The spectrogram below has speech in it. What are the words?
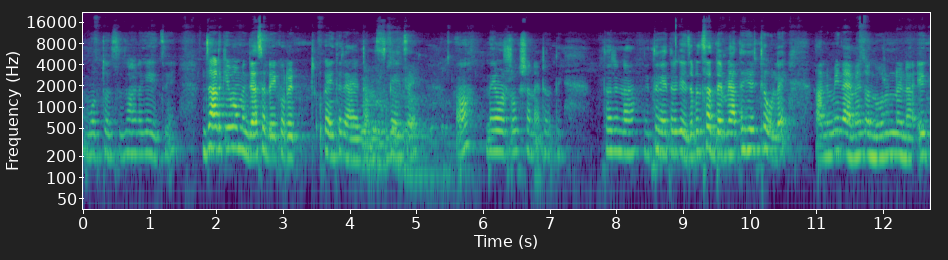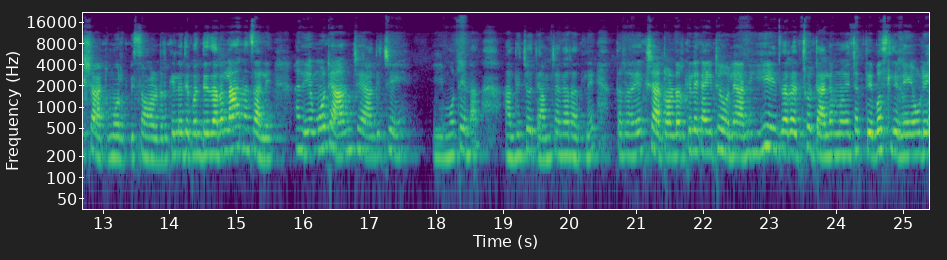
मोठं असं झाड घ्यायचं आहे झाड किंवा म्हणजे असं डेकोरेट काहीतरी आयटम्स घ्यायचं आहे हां? नाही एवढं वृक्ष नाही ठेवते. तर ना इथं काहीतरी घ्यायचं. पण सध्या मी आता हेच ठेवलं आहे आणि मी ना ॲमेझॉनवरून नाही ना एकशे आठ मोरपीस ऑर्डर केले होते. पण ते जरा लहानच आले. आणि हे मोठे आमचे आधीचे हे मोठे ना आधीचे होते आमच्या घरातले. तर एकशे आठ ऑर्डर केले काही ठेवले. आणि हे जरा छोटे आल्यामुळे याच्यात ते बसले नाही एवढे.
